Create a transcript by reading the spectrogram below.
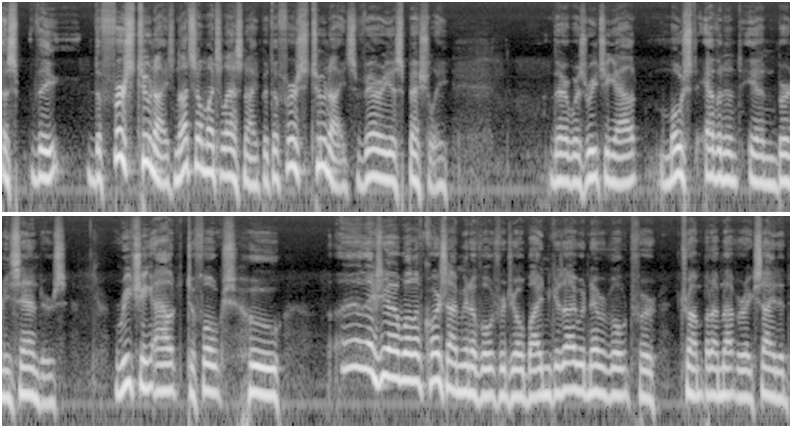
Uh, the the first two nights, not so much last night, but the first two nights, very especially, there was reaching out, most evident in Bernie Sanders, reaching out to folks who they say, well, of course I'm going to vote for Joe Biden because I would never vote for Trump, but I'm not very excited.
